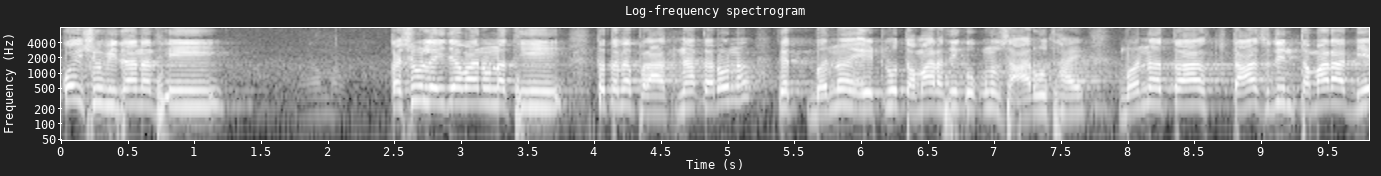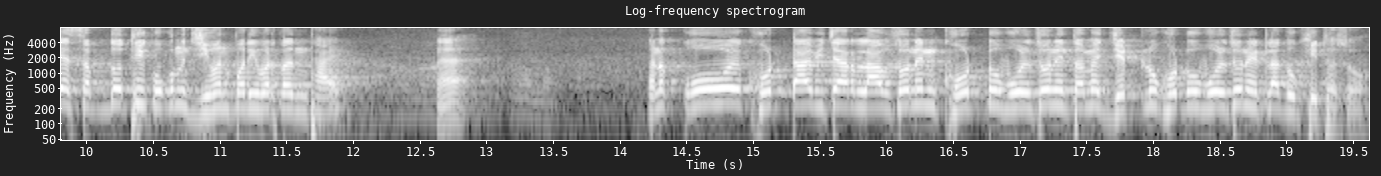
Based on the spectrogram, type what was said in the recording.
કોઈ સુવિધા નથી. કશું લઈ જવાનું નથી. તો તમે પ્રાર્થના કરો ને કે બને એટલું તમારાથી કોકનું સારું થાય. બને ત્યાં સુધી તમારા બે શબ્દોથી કોકનું જીવન પરિવર્તન થાય. હે? અને કોઈ ખોટા વિચાર લાવશો નહીં ખોટું બોલશો નહીં, તમે જેટલું ખોટું બોલશો ને એટલા દુઃખી થશો.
